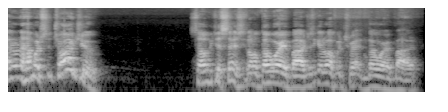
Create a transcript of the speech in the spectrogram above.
I don't know how much to charge you. So he just says, you know, don't worry about it. Just get off at Trenton. Don't worry about it.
